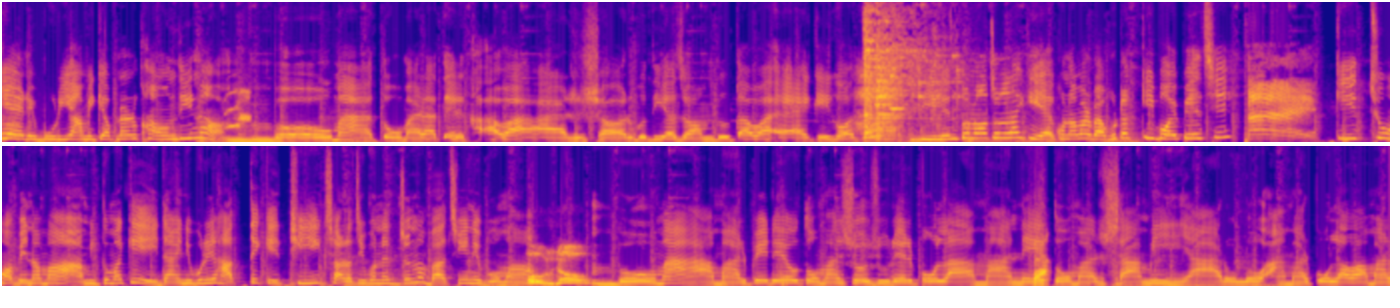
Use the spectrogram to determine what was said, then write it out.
কে রে বুড়ি আমি কি আপনার খাওন দিই না? বৌমা তোমার হাতের খাওয়া আর স্বর্গ দিয়া জমদুতাওয়া একই কথা। দিলেন তো নজর লাগিয়ে এখন আমার বাবুটা কি ভয় পেয়েছে? কিচ্ছু হবে না মা। আমি তোমাকে এই ডাইনি বুড়ির হাত থেকে ঠিক সারা জীবনের জন্য বাঁচিয়ে নেব মা। বৌমা আমার পেটেও তোমার শ্বশুরের পোলা মানে তোমার স্বামী আর হলো আমার পোলাও আমার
